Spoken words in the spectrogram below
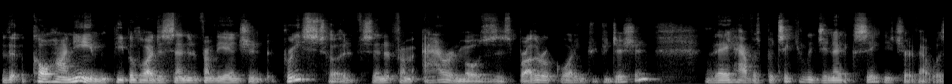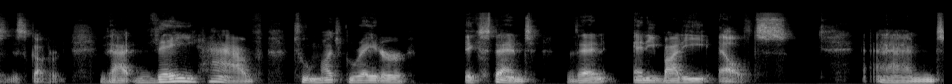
the Kohanim, people who are descended from the ancient priesthood, descended from Aaron, Moses' brother, according to tradition, they have a particular genetic signature that was discovered that they have to much greater extent than anybody else. And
